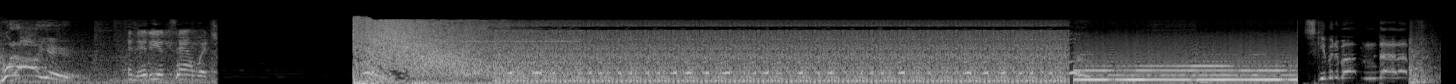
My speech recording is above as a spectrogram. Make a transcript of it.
What are you? An idiot sandwich. Skip it up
